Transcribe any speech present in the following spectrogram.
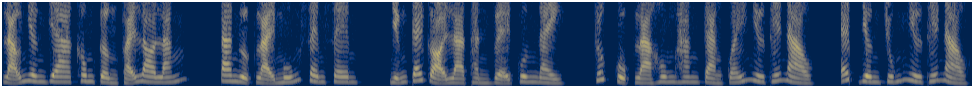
lão nhân gia không cần phải lo lắng, ta ngược lại muốn xem xem, những cái gọi là thành vệ quân này, rốt cuộc là hung hăng càng quấy như thế nào, ép dân chúng như thế nào,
